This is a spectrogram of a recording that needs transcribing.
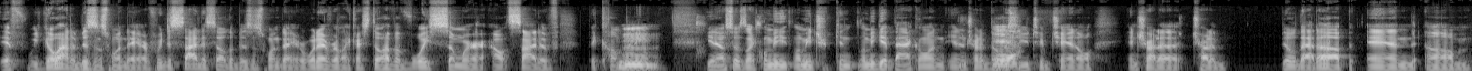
if we go out of business one day, or if we decide to sell the business one day, or whatever, like I still have a voice somewhere outside of the company. Mm. You know, so it's like let me let me tr- can, let me get back on you know try to build yeah. this YouTube channel and try to try to build that up. And um,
